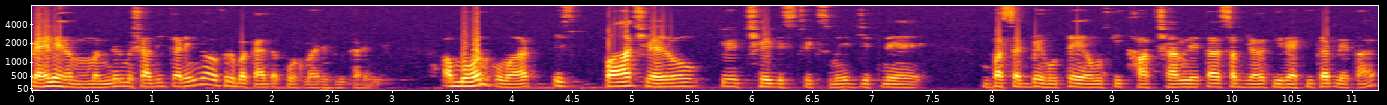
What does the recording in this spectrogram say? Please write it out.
पहले हम मंदिर में शादी करेंगे और फिर बाकायदा कोर्ट मैरिज भी करेंगे। अब मोहन कुमार इस पाँच शहरों के छह डिस्ट्रिक्ट्स में जितने बस अड्डे होते हैं, उसकी खाक छान लेता है, सब जगह की रैकी कर लेता है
